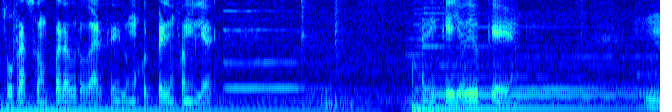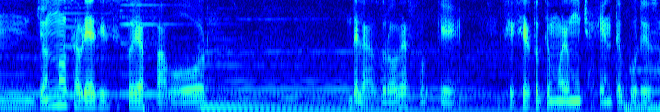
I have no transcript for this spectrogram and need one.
su razón para drogarse. A lo mejor perdió un familiar. Así que yo digo que mm, yo no sabría decir si estoy a favor de las drogas porque sí es cierto que muere mucha gente por eso.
